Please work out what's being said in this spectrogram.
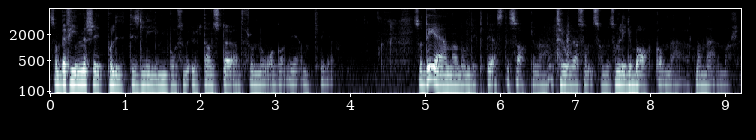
som befinner sig i ett politiskt limbo som utan stöd från någon egentligen. Så det är en av de viktigaste sakerna, tror jag, som, som, som ligger bakom det här, att man närmar sig.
